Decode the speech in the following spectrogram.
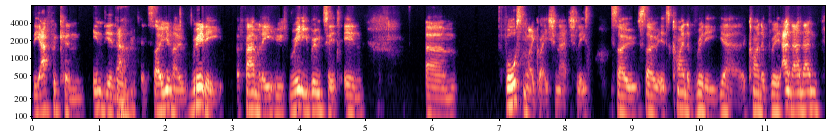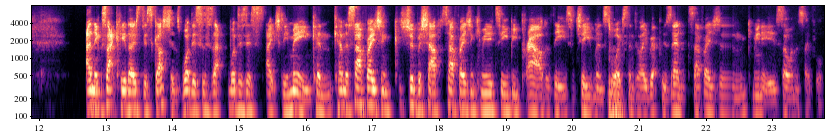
the African, Indian yeah. African. So, you know, really a family who's really rooted in um, forced migration, actually. So, so it's kind of really, yeah, kind of really, and, and, and, and exactly those discussions. What does this, what does this actually mean? Can, can the South Asian, should the South, Asian community be proud of these achievements? To what mm-hmm. extent do they represent South Asian communities, so on and so forth?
